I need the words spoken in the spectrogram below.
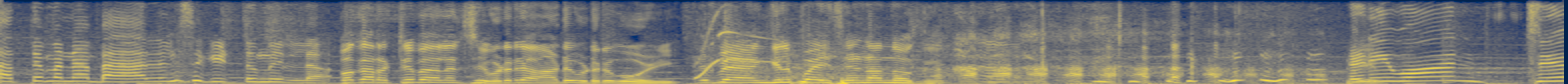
സത്യം പറഞ്ഞാൽ ബാലൻസ് കിട്ടുന്നില്ല. ഇപ്പൊ കറക്റ്റ് ബാലൻസ് ഇവിടെ ഒരു ആട് ഇവിടെ ഒരു കോഴി. ബാങ്കിൽ പൈസ ഉണ്ടാ നോക്ക്. റെഡി വൺ ടു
